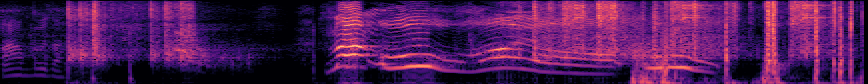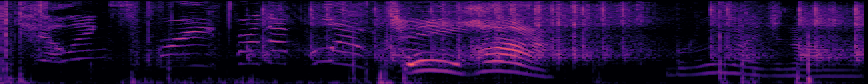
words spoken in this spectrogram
Aa burada. Oha ya. Oha. Bunun acını anla.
